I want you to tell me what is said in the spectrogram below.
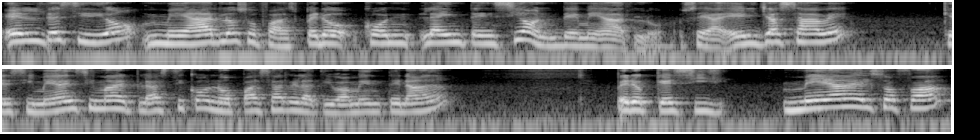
él decidió mear los sofás, pero con la intención de mearlo. O sea, él ya sabe que si mea encima del plástico no pasa relativamente nada, pero que si mea el sofá,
